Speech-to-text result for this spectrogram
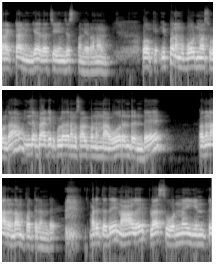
கரெக்டாக நீங்கள் எதாவது சேஞ்சஸ் பண்ணிடணும். ஓகே இப்போ நம்ம போர்ட் மாஸ் ரூல் தான். இந்த ப்ராக்கெட்டுக்குள்ளே நம்ம சால்வ் பண்ணோம்னா ஓ ரெண்டு ரெண்டு பதினாறு ரெண்டா முப்பத்தி ரெண்டு அடுத்தது நாலு ப்ளஸ் ஒன்று இன்ட்டு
